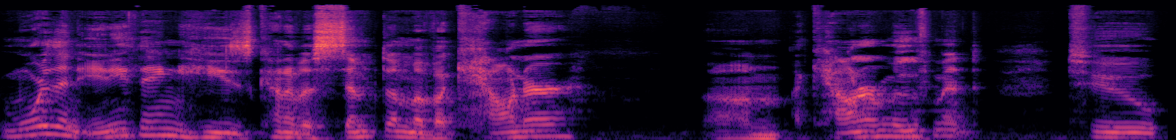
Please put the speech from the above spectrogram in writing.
more than anything, he's kind of a symptom of a counter um, a counter movement to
